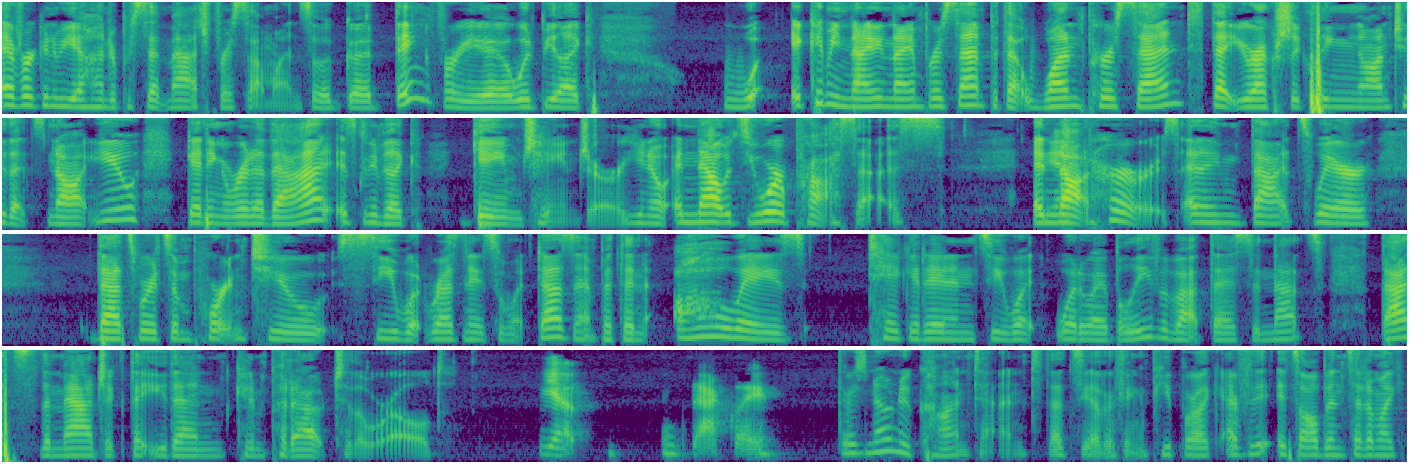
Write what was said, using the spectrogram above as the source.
ever going to be a 100% match for someone. So a good thing for you would be like, it can be 99%, but that 1% that you're actually clinging on to that's not you, getting rid of that is going to be like game changer, you know, and now it's your process and yeah. not hers. And I think that's where, that's where it's important to see what resonates and what doesn't, but then always take it in and see what, what do I believe about this? And that's, that's the magic that you then can put out to the world. Yep, exactly there's no new content. That's the other thing. People are like, everything, it's all been said. I'm like,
